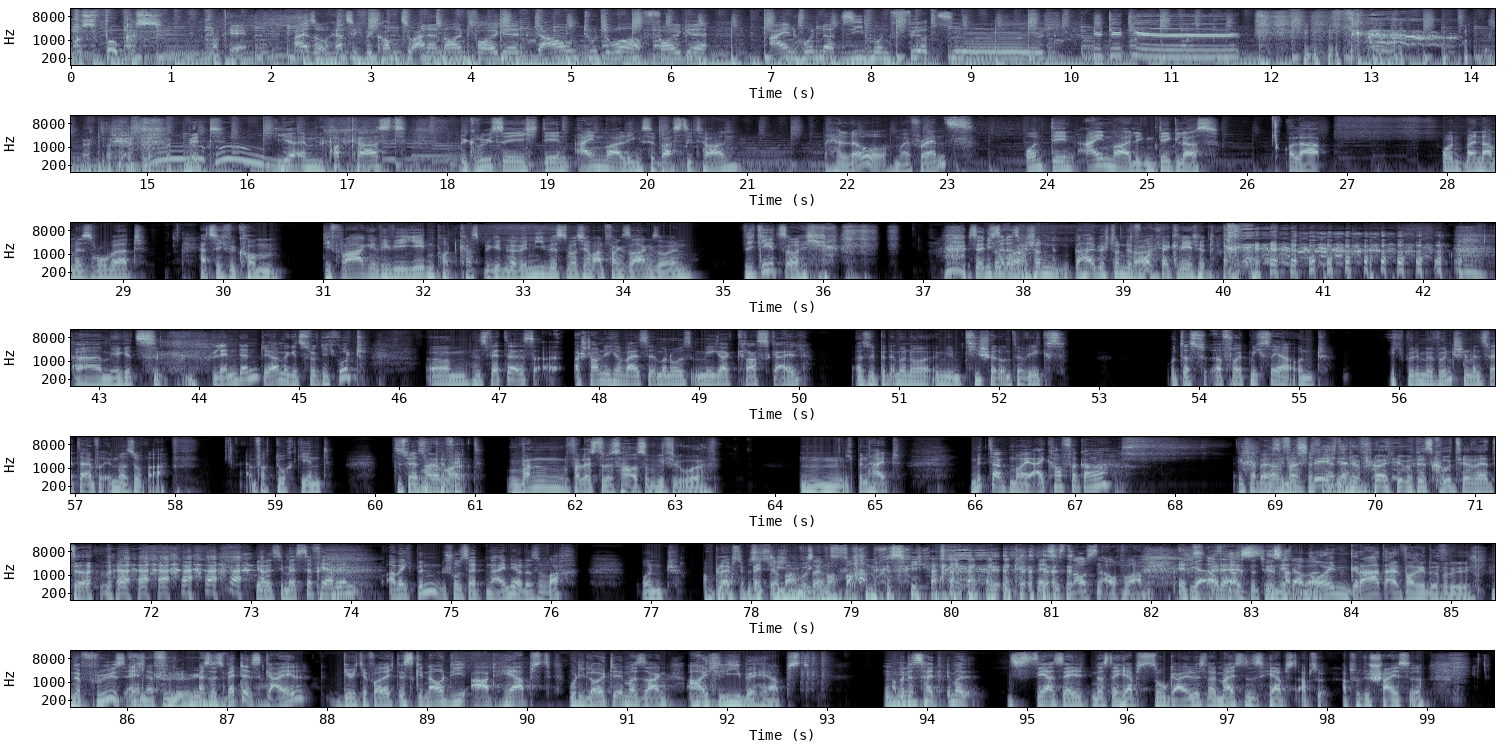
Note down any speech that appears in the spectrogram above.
Focus, Focus. Okay, also herzlich willkommen zu einer neuen Folge Down to Door, Folge 147. Dü, dü, dü. Mit hier im Podcast begrüße ich den einmaligen Sebastian Hello, my friends. und den einmaligen Diglas. Hola. Und mein Name ist Robert. Herzlich willkommen. Die Frage, wie wir jeden Podcast beginnen, weil wir nie wissen, was wir am Anfang sagen sollen. Wie geht's euch? Ist ja nicht so, Super. dass wir schon eine halbe Stunde Toll. vorher geredet haben. Äh, mir geht's blendend, ja, mir geht's wirklich gut. Ähm, das Wetter ist erstaunlicherweise immer nur mega krass geil. Also ich bin immer nur irgendwie im T-Shirt unterwegs. Und das erfreut mich sehr. Und ich würde mir wünschen, wenn das Wetter einfach immer so war. Einfach durchgehend. Das wäre so Warte mal. perfekt. Wann verlässt du das Haus? Um wie viel Uhr? Mm, Ich bin halt Mittag mal Einkauf vergangen. Ich habe ja Dann verstehe ich Semesterferien. deine Freude über das gute Wetter. Ja, Semesterferien. Aber ich bin schon seit neun oder so wach. Und Und bleibst Ja, im Bett ja liegen, warm wo es einfach warm ist. Ja. Na, es ist draußen auch warm. Jetzt Ja, Alter, es, natürlich es nicht, hat aber 9 Grad einfach in der Früh. In der Früh ist echt In der kühl. Früh. Also das Wetter ist geil, gebe ich dir voll recht. Ist genau die Art Herbst, wo die Leute immer sagen, ah, ich liebe Herbst. Aber Mhm. das ist halt immer sehr selten, dass der Herbst so geil ist, weil meistens ist Herbst absol absolute Scheiße.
